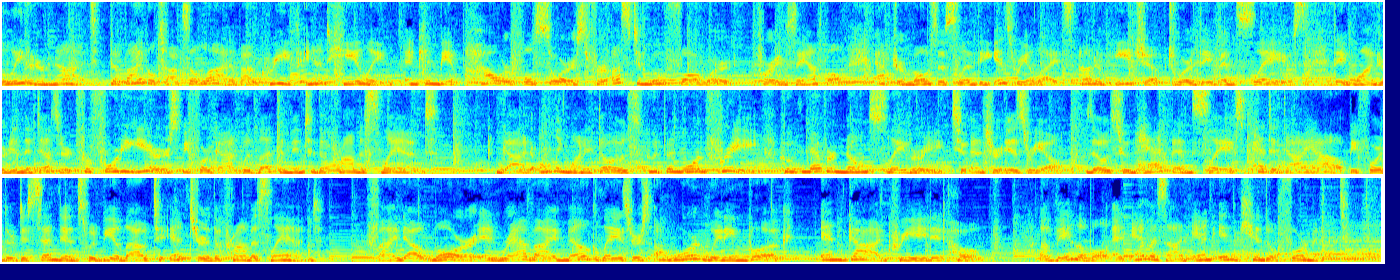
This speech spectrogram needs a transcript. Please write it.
Believe it or not, the Bible talks a lot about grief and healing and can be a powerful source for us to move forward. For example, after Moses led the Israelites out of Egypt where they'd been slaves, they wandered in the desert for 40 years before God would let them into the promised land. God only wanted those who'd been born free, who'd never known slavery, to enter Israel. Those who had been slaves had to die out before their descendants would be allowed to enter the promised land. Find out more in Rabbi Mel Glazer's award winning book, And God Created Hope. Available at Amazon and in Kindle format.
